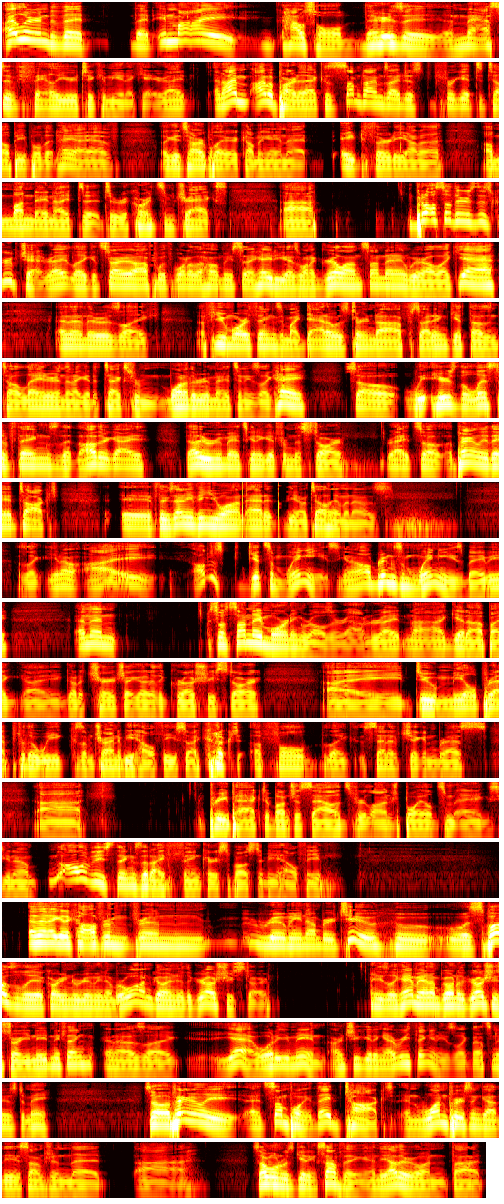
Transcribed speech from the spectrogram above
I learned that that in my household there is a, a massive failure to communicate, right? And I'm I'm a part of that because sometimes I just forget to tell people that hey, I have a guitar player coming in at eight thirty on a a Monday night to to record some tracks. Uh, but also there's this group chat, right? Like it started off with one of the homies saying, "Hey, do you guys want to grill on Sunday?" And we were all like, "Yeah." And then there was like a few more things and my data was turned off so i didn't get those until later and then i get a text from one of the roommates and he's like hey so we here's the list of things that the other guy the other roommate's going to get from the store right so apparently they had talked if there's anything you want add it you know tell him and i was i was like you know i i'll just get some wingies you know i'll bring some wingies baby and then so Sunday morning rolls around, right? And I, I get up, I, I go to church, I go to the grocery store, I do meal prep for the week because I'm trying to be healthy. So I cooked a full like set of chicken breasts, uh, pre-packed a bunch of salads for lunch, boiled some eggs, you know, all of these things that I think are supposed to be healthy. And then I get a call from from roomie number two, who was supposedly, according to roomie number one, going to the grocery store. And he's like, "Hey man, I'm going to the grocery store. You need anything?" And I was like, "Yeah. What do you mean? Aren't you getting everything?" And he's like, "That's news to me." So apparently, at some point, they talked, and one person got the assumption that uh, someone was getting something, and the other one thought,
